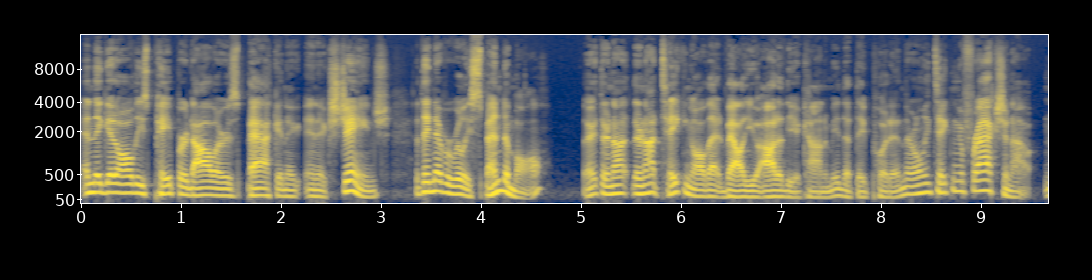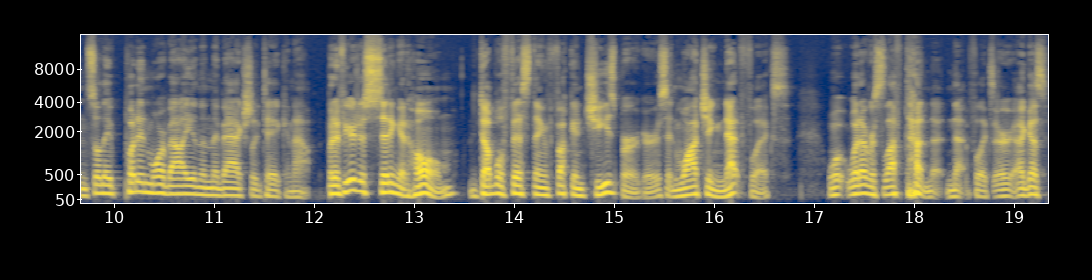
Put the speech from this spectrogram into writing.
and they get all these paper dollars back in, in exchange but they never really spend them all right? They're not they're not taking all that value out of the economy that they put in. They're only taking a fraction out. And so they've put in more value than they've actually taken out. But if you're just sitting at home, double fisting fucking cheeseburgers and watching Netflix, whatever's left on Netflix, or I guess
